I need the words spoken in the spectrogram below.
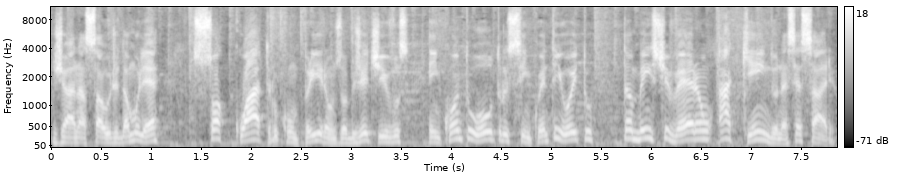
Já na saúde da mulher, só quatro cumpriram os objetivos, enquanto outros 58 também estiveram aquém do necessário.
